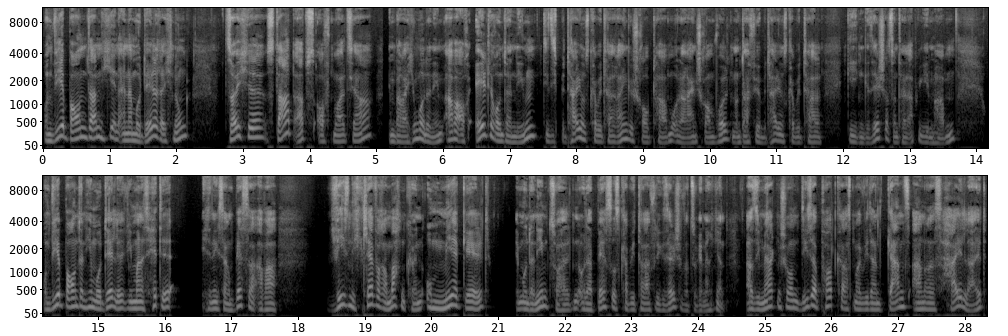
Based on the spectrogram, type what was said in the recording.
Und wir bauen dann hier in einer Modellrechnung solche Startups oftmals ja im Bereich junger Unternehmen, aber auch ältere Unternehmen, die sich Beteiligungskapital reingeschraubt haben oder reinschrauben wollten und dafür Beteiligungskapital gegen Gesellschaftsanteile abgegeben haben. Und wir bauen dann hier Modelle, wie man es hätte, ich will nicht sagen besser, aber wesentlich cleverer machen können, um mehr Geld im Unternehmen zu halten oder besseres Kapital für die Gesellschaft zu generieren. Also Sie merken schon, dieser Podcast mal wieder ein ganz anderes Highlight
